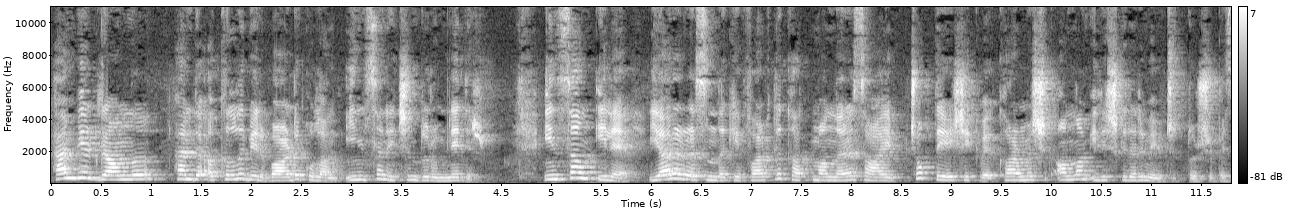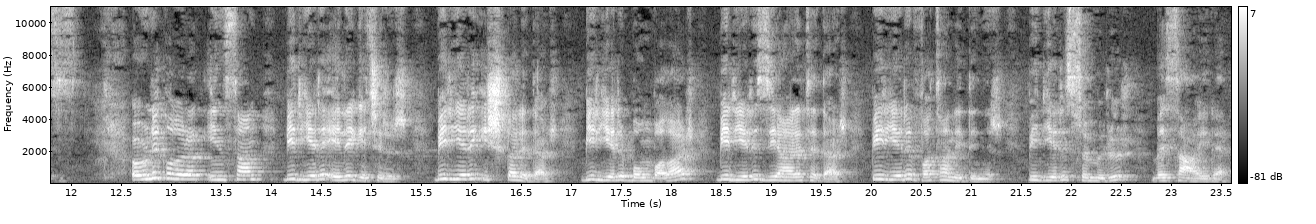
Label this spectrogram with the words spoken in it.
Hem bir canlı hem de akıllı bir varlık olan insan için durum nedir? İnsan ile yer arasındaki farklı katmanlara sahip çok değişik ve karmaşık anlam ilişkileri mevcuttur şüphesiz. Örnek olarak insan bir yeri ele geçirir Bir yeri işgal eder, bir yeri bombalar, bir yeri ziyaret eder, bir yeri vatan edinir, bir yeri sömürür vesaire.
